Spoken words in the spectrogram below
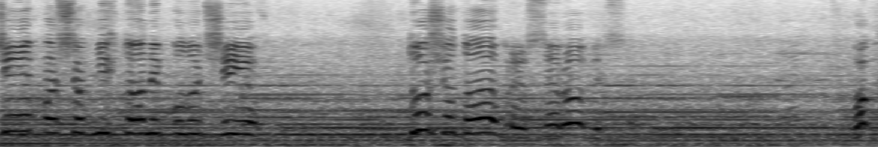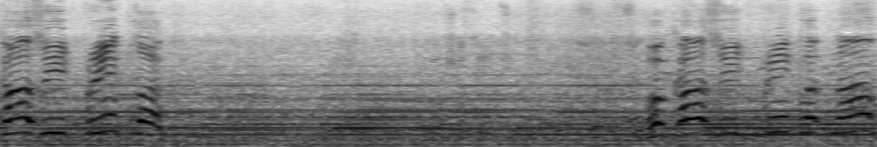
чипа, щоб ніхто не отримав. Дуже добре все робиться. Показують приклад. Показують приклад нам,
